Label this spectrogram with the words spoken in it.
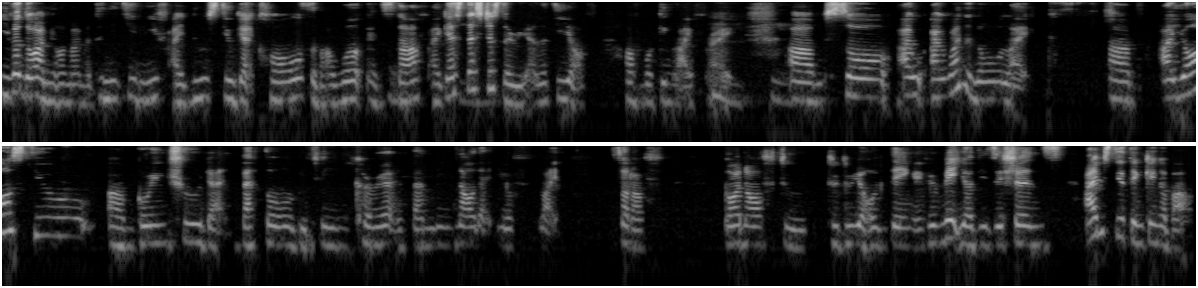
even though I'm on my maternity leave, I do still get calls about work and stuff. I guess that's just the reality of, of working life, right? Mm. Um, so I, I want to know, like, um, are y'all still um, going through that battle between career and family now that you've, like, sort of gone off to, to do your own thing? If you've made your decisions, I'm still thinking about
